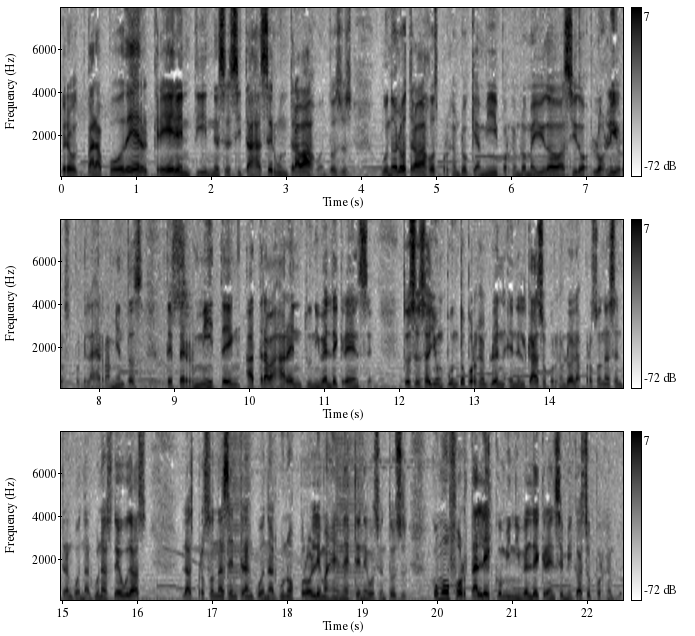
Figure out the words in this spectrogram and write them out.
Pero para poder creer en ti necesitas hacer un trabajo. Entonces, uno de los trabajos, por ejemplo, que a mí, por ejemplo, me ha ayudado ha sido los libros, porque las herramientas te permiten a trabajar en tu nivel de creencia. Entonces hay un punto, por ejemplo, en, el caso, por ejemplo, las personas entran con algunas deudas, las personas entran con algunos problemas en este negocio. Entonces, ¿cómo fortalezco mi nivel de creencia en mi caso, por ejemplo?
